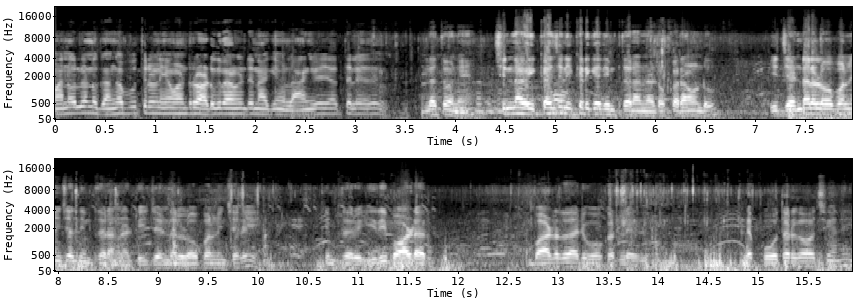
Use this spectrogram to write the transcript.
మనోళ్ళను గంగపుత్రులను ఏమంటారు అడుగుదామంటే నాకేం లాంగ్వేజ్ వస్తలేదు ఇళ్ళతోనే చిన్న ఇక్కడి నుంచి ఇక్కడికే దింపుతారు అన్నట్టు ఒక రౌండ్ ఈ జెండాల లోపల నుంచి దింపుతారు అన్నట్టు. ఈ జెండాల లోపల నుంచి దింపుతారు. ఇది బార్డర్ బార్డర్ దాటి పోకట్లేదు అంటే పోతారు కావచ్చు కానీ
